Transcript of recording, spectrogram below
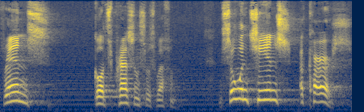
friends, God's presence was with him. And so when change occurs,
